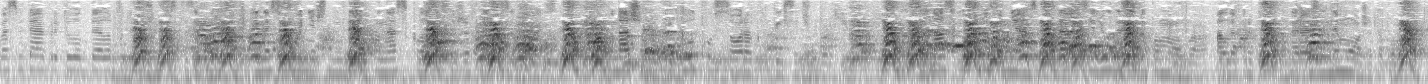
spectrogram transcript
Вас вітає притулок Дела Подружжя міста. І на сьогоднішній день у нас склалася жахлива ситуація. У нашому притулку 40 тисяч боргів. До нас кожного дня звертаються люди за допомогою, але притулок наразі не може допомогти.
